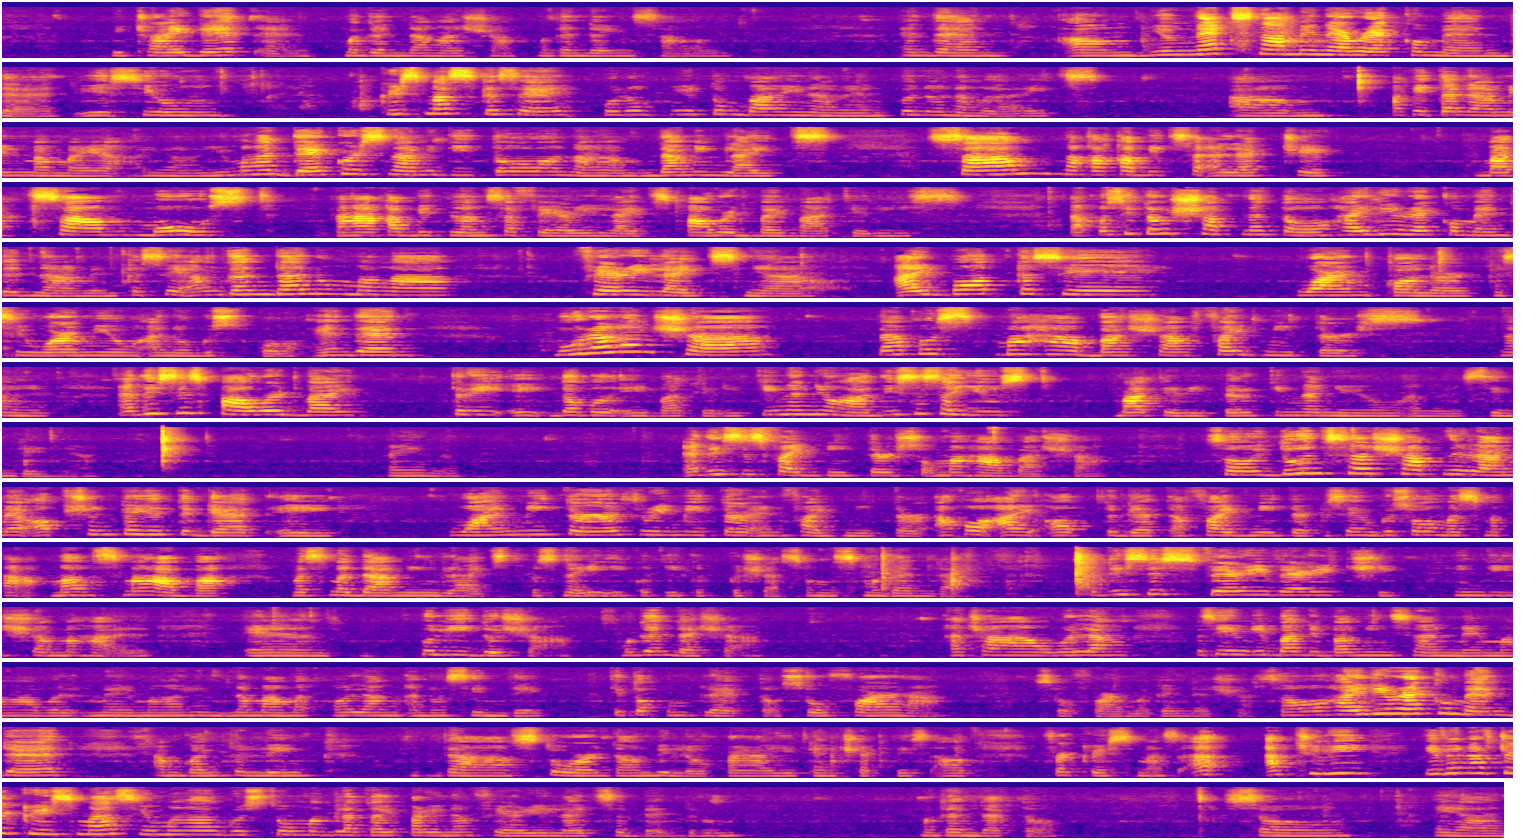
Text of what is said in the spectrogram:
we tried it and maganda nga siya. Maganda yung sound. And then, um, yung next namin na recommended is yung Christmas kasi, puno itong bahay namin, puno ng lights. Um, pakita namin mamaya. Ayun, yung mga decors namin dito, na daming lights. Some nakakabit sa electric, but some, most, nakakabit lang sa fairy lights powered by batteries. Tapos itong shop na to, highly recommended namin kasi ang ganda ng mga fairy lights niya. I bought kasi warm color kasi warm yung ano gusto ko. And then, mura lang siya. Tapos, mahaba siya. 5 meters. And this is powered by 3A AA battery. Tingnan nyo ha. This is a used battery. Pero tingnan nyo yung ano, sindi niya. Ayan o. And this is 5 meters. So, mahaba siya. So, dun sa shop nila, may option kayo to get a 1 meter, 3 meter, and 5 meter. Ako, I opt to get a 5 meter kasi gusto ko mas, mata mas mahaba, mas madaming lights. Tapos naiikot-ikot ko siya. So, mas maganda. So, this is very, very cheap. Hindi siya mahal. And, pulido siya. Maganda siya. At saka, walang, kasi yung iba, di ba, minsan may mga, may mga namama, walang ano, sindi. Ito, kompleto. So far, ha. So far, maganda siya. So, highly recommended. I'm going to link the store down below para you can check this out for Christmas. Ah, actually, even after Christmas, yung mga gustong maglagay pa rin ng fairy lights sa bedroom, maganda to. So, ayan.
